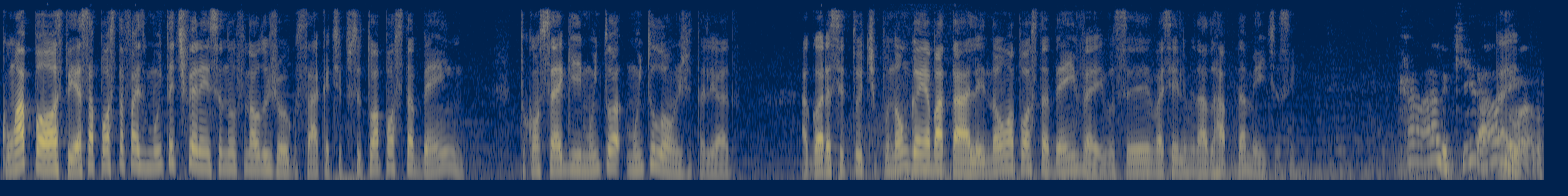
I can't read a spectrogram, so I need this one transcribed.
Com aposta, e essa aposta faz muita diferença no final do jogo, saca? Tipo, se tu aposta bem, tu consegue ir muito, muito longe, tá ligado? Agora, se tu, tipo, não ganha batalha e não aposta bem, velho, você vai ser eliminado rapidamente, assim. Caralho, que irado, Aí. mano.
